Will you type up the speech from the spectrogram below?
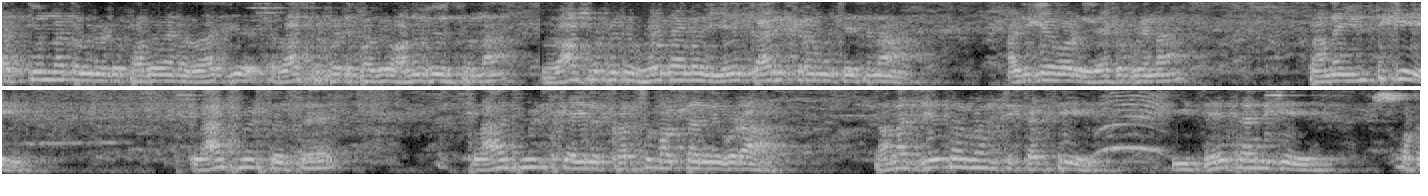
అత్యున్నతమైనటువంటి పదవైన రాజ్య రాష్ట్రపతి పదవి అనుభవిస్తున్న రాష్ట్రపతి హోదాలో ఏ కార్యక్రమం చేసినా అడిగేవాడు లేకపోయినా తన ఇంటికి క్లాస్మేట్స్ వస్తే క్లాస్మేట్స్కి అయిన ఖర్చు మొత్తాన్ని కూడా తన జీతం నుంచి కట్టి ఈ దేశానికి ఒక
